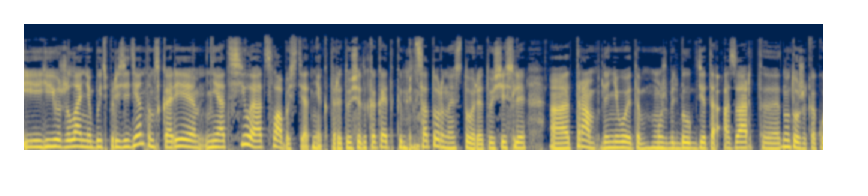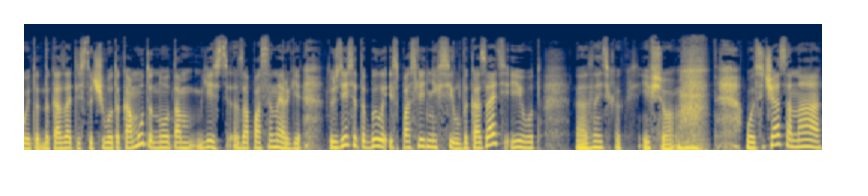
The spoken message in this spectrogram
и ее желание быть президентом скорее не от силы, а от слабости от некоторой. То есть это какая-то компенсаторная история. То есть если а, Трамп для него это, может быть, был где-то азарт, э, ну тоже какое-то доказательство чего-то кому-то, но там есть запас энергии, то здесь это было из последних сил доказать, и вот, э, знаете, как, и все. Вот сейчас она,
